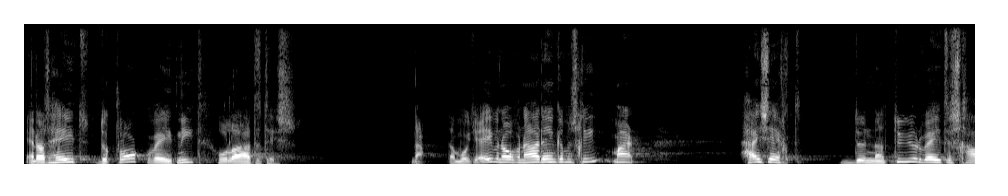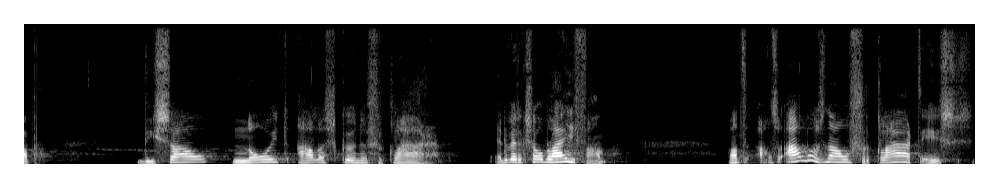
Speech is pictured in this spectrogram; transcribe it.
En dat heet De klok weet niet hoe laat het is. Nou, daar moet je even over nadenken misschien. Maar hij zegt, de natuurwetenschap, die zal nooit alles kunnen verklaren. En daar werd ik zo blij van. Want als alles nou verklaard is,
